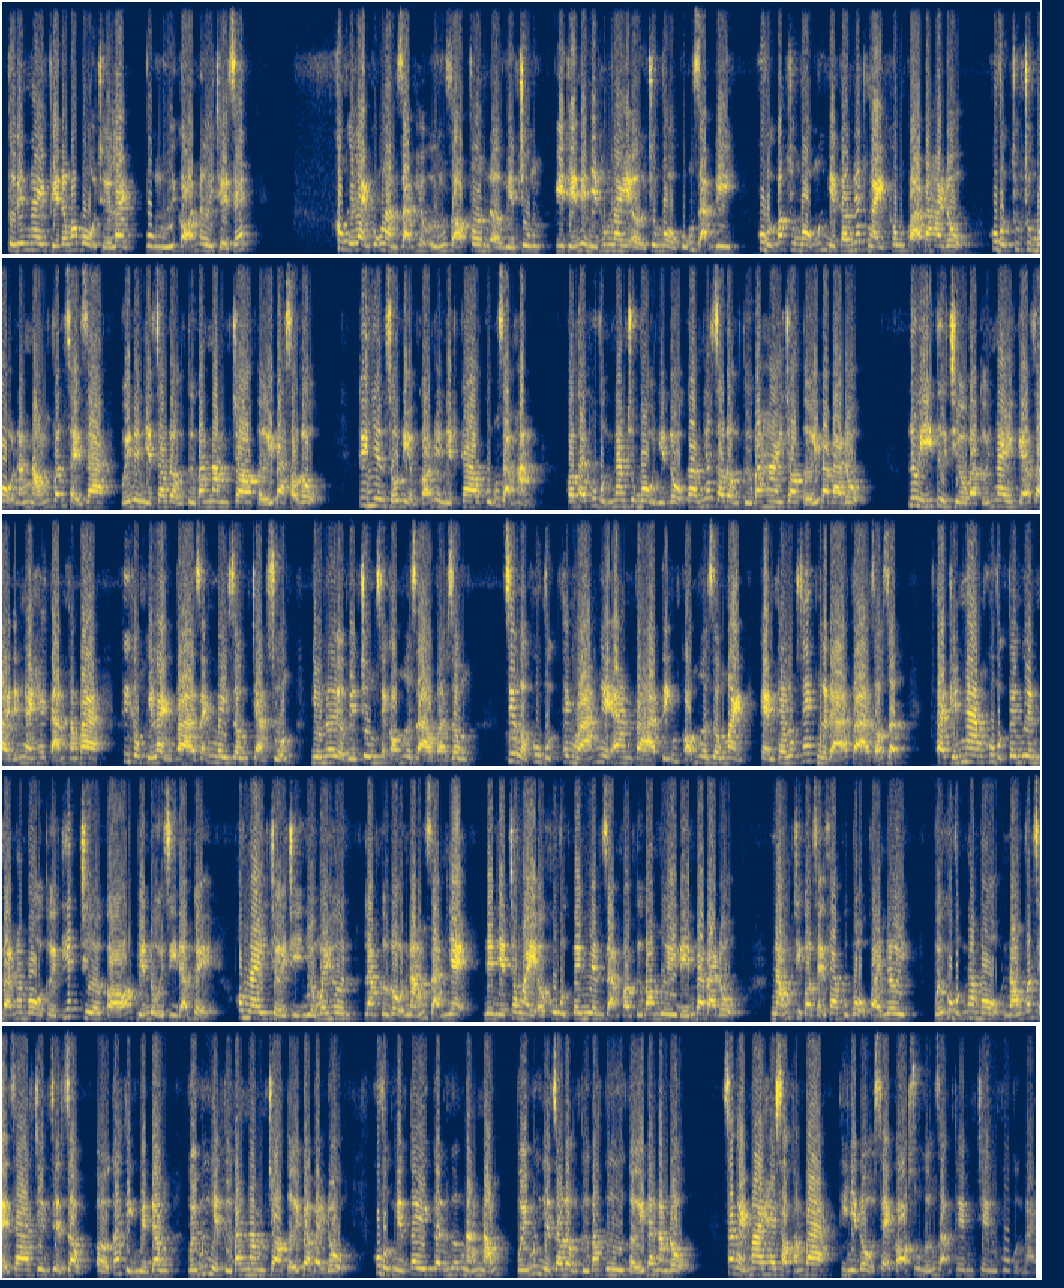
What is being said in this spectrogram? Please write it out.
Từ đêm nay, phía Đông Bắc Bộ trời lạnh, vùng núi có nơi trời rét. Không khí lạnh cũng làm giảm hiệu ứng gió phơn ở miền Trung, vì thế nền nhiệt hôm nay ở Trung Bộ cũng giảm đi. Khu vực Bắc Trung Bộ mức nhiệt cao nhất ngày không quá 32 độ, Khu vực Trung Trung Bộ nắng nóng vẫn xảy ra với nền nhiệt dao động từ 35 cho tới 36 độ. Tuy nhiên số điểm có nền nhiệt cao cũng giảm hẳn. Còn tại khu vực Nam Trung Bộ nhiệt độ cao nhất dao động từ 32 cho tới 33 độ. Lưu ý từ chiều và tối nay kéo dài đến ngày 28 tháng 3 khi không khí lạnh và rãnh mây rông tràn xuống, nhiều nơi ở miền Trung sẽ có mưa rào và rông. Riêng ở khu vực Thanh Hóa, Nghệ An và Hà Tĩnh có mưa rông mạnh kèm theo lốc xét mưa đá và gió giật. Tại phía Nam, khu vực Tây Nguyên và Nam Bộ thời tiết chưa có biến đổi gì đáng kể. Hôm nay trời chỉ nhiều mây hơn, làm cường độ nắng giảm nhẹ, nền nhiệt trong ngày ở khu vực Tây Nguyên giảm còn từ 30 đến 33 độ. Nóng chỉ còn xảy ra cục bộ vài nơi. Với khu vực Nam Bộ, nóng vẫn xảy ra trên diện rộng ở các tỉnh miền Đông với mức nhiệt từ 35 cho tới 37 độ. Khu vực miền Tây cận ngưỡng nắng nóng với mức nhiệt dao động từ 34 tới 35 độ. Sang ngày mai 26 tháng 3 thì nhiệt độ sẽ có xu hướng giảm thêm trên khu vực này.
